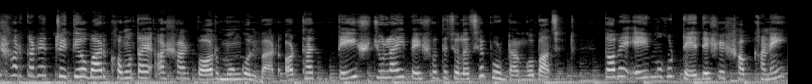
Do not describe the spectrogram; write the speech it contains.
সরকারের তৃতীয়বার ক্ষমতায় আসার পর মঙ্গলবার, অর্থাৎ তেইশ জুলাই পেশ হতে চলেছে পূর্ণাঙ্গ বাজেট। তবে এই মুহূর্তে দেশের সবখানেই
